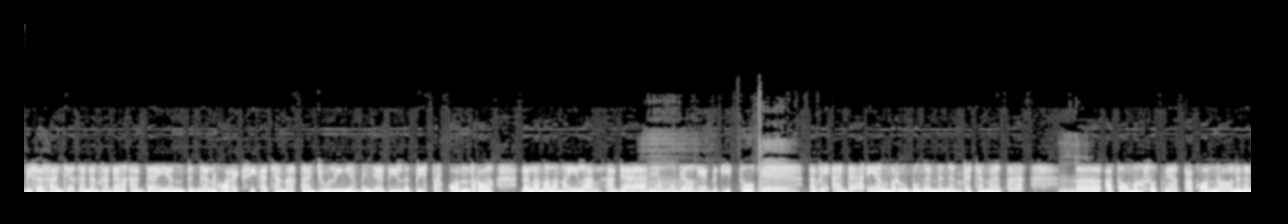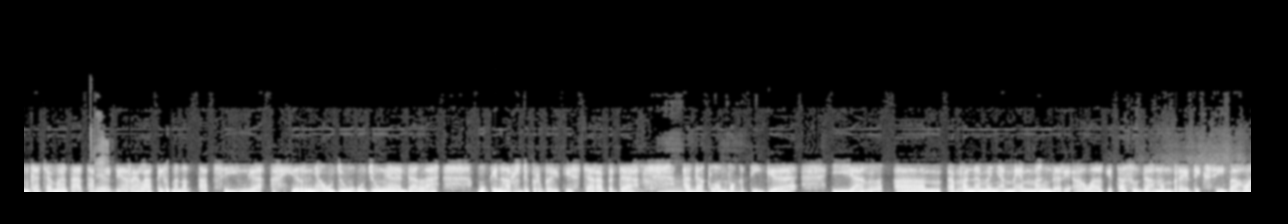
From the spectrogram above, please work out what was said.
bisa saja kadang-kadang ada yang dengan koreksi kacamata julingnya menjadi lebih terkontrol dan lama-lama hilang. Ada hmm. yang model kayak begitu. Okay. Tapi ada yang berhubungan dengan kacamata hmm. uh, atau maksudnya terkontrol dengan kacamata tapi yeah dia relatif menetap sehingga akhirnya ujung-ujungnya adalah mungkin harus diperbaiki secara bedah. Hmm. Ada kelompok ketiga yang um, apa namanya memang dari awal kita sudah memprediksi bahwa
